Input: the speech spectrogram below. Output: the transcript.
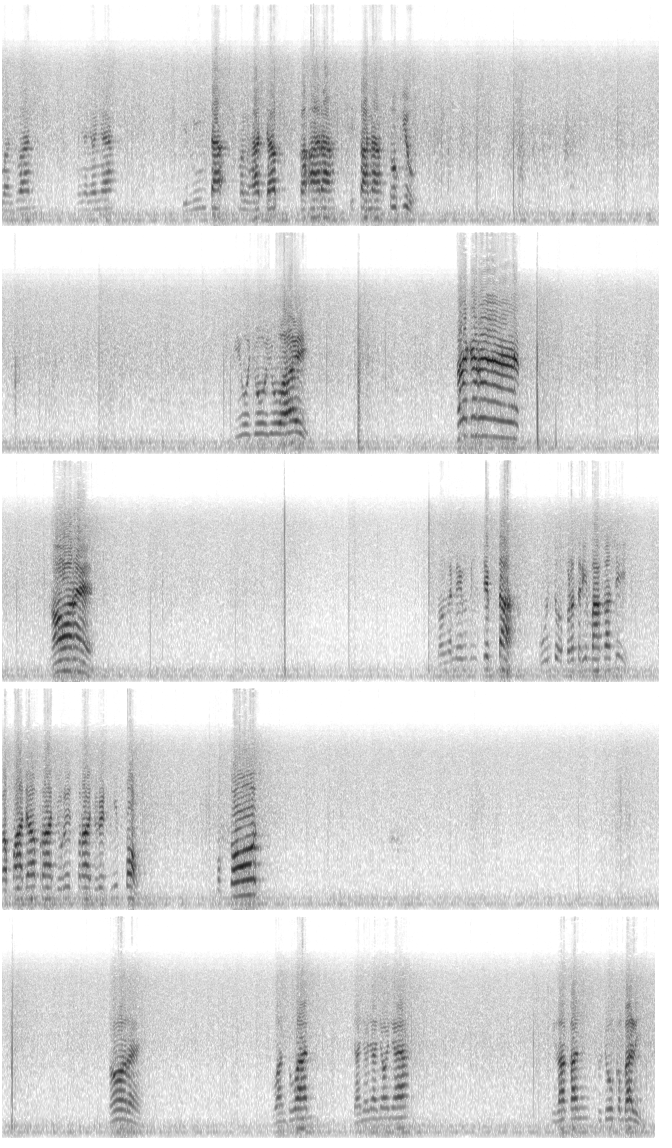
tuan-tuan, nyonya-nyonya, diminta menghadap ke arah istana Tokyo. Yojo Yohai. Sekeret. Lores. Mengening pencipta untuk berterima kasih kepada prajurit-prajurit Nippon. Muktos. Sore. Tuan-tuan dan nyonya-nyonya, silakan duduk kembali.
